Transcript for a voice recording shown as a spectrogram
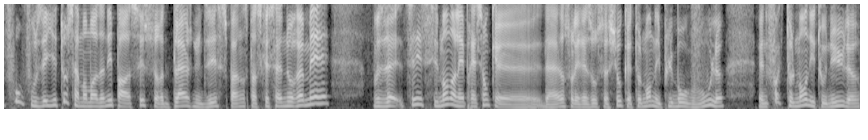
faut que vous ayez tous à un moment donné passé sur une plage nudiste, je pense, parce que ça nous remet. Vous, si le monde a l'impression que, d'ailleurs, sur les réseaux sociaux, que tout le monde est plus beau que vous, là, une fois que tout le monde est tout nu, là,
